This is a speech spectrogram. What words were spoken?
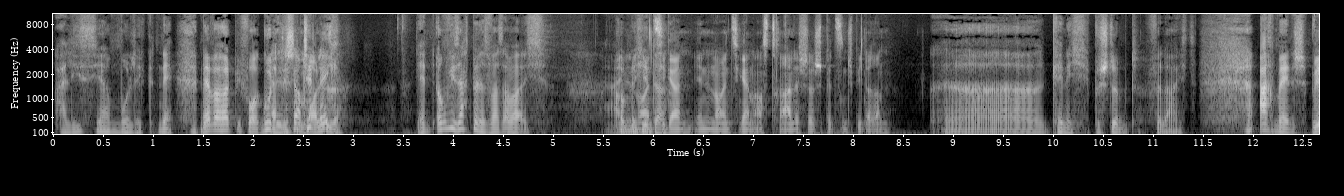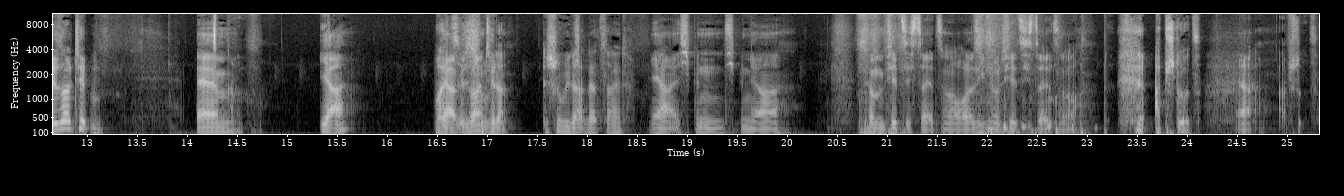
Alicia Mullig, nee, never heard before. Gut, Alicia Mullig? Ja, irgendwie sagt mir das was, aber ich in komm den, nicht hinter. 90ern, in den 90ern australische Spitzenspielerin. Äh, kenne ich bestimmt, vielleicht. Ach Mensch, wir sollen tippen. Ähm, ja, Meinst Ja, wir sollen schon, wieder, tippen. ist schon wieder an der Zeit? ja, ich bin, ich bin ja 45. jetzt noch oder 47. jetzt noch. Absturz. Ja. Absturz.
